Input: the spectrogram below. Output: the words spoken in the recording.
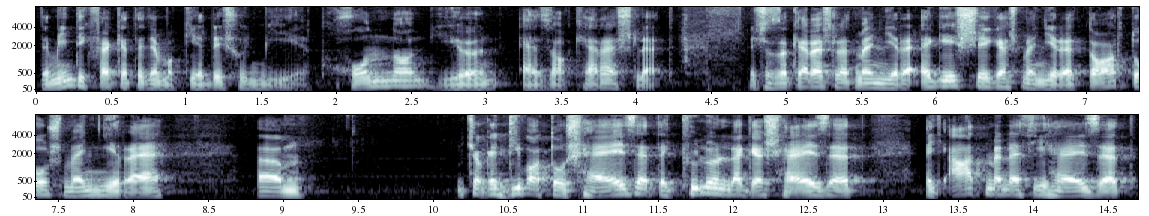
de mindig fel kell a kérdés, hogy miért. Honnan jön ez a kereslet? És ez a kereslet mennyire egészséges, mennyire tartós, mennyire um, csak egy divatos helyzet, egy különleges helyzet, egy átmeneti helyzet,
